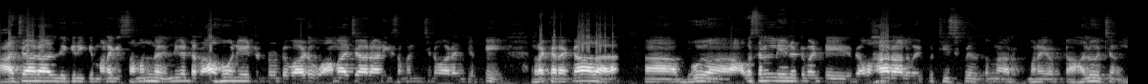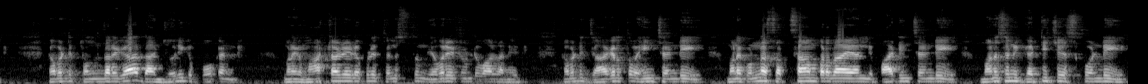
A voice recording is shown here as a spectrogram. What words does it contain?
ఆచారాల దగ్గరికి మనకి సంబంధం ఎందుకంటే రాహు అనేటటువంటి వాడు వామాచారానికి సంబంధించిన వాడని చెప్పి రకరకాల భూ అవసరం లేనటువంటి వ్యవహారాల వైపు తీసుకువెళ్తున్నారు మన యొక్క ఆలోచనల్ని. కాబట్టి తొందరగా దాని జోలికి పోకండి. మనకి మాట్లాడేటప్పుడే తెలుస్తుంది ఎవరేటువంటి వాళ్ళు అనేది. కాబట్టి జాగ్రత్త వహించండి. మనకున్న సత్సాంప్రదాయాల్ని పాటించండి. మనసుని గట్టి చేసుకోండి.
